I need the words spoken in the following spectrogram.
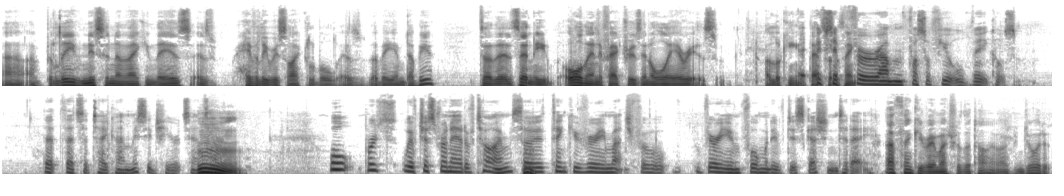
Uh, I believe Nissan are making theirs as heavily recyclable as the BMW. So there's certainly all manufacturers in all areas are looking at that Except sort of thing. for um, fossil fuel vehicles. That, that's a take home message here, it sounds mm. like. Well, Bruce, we've just run out of time, so mm. thank you very much for a very informative discussion today. Oh, thank you very much for the time. I've enjoyed it.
